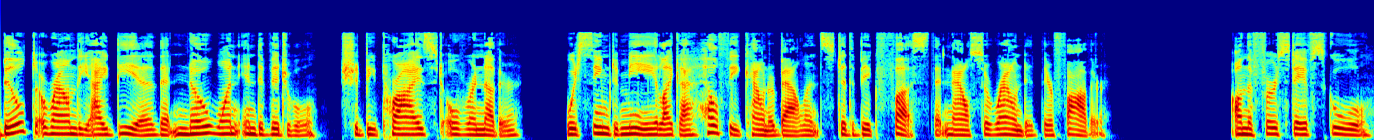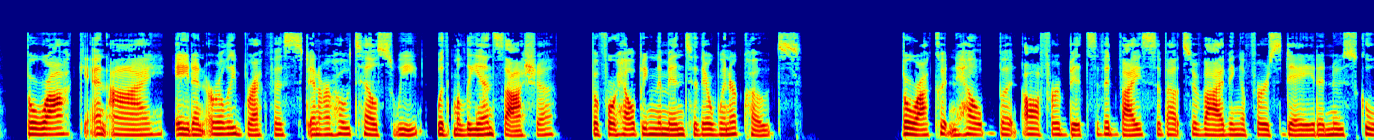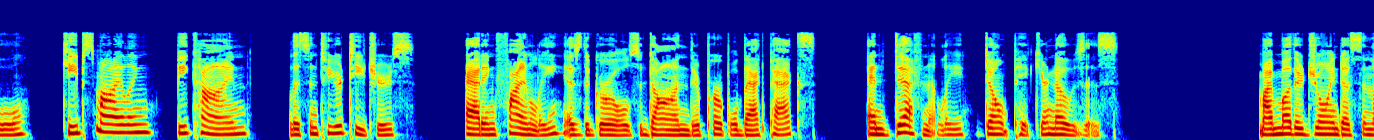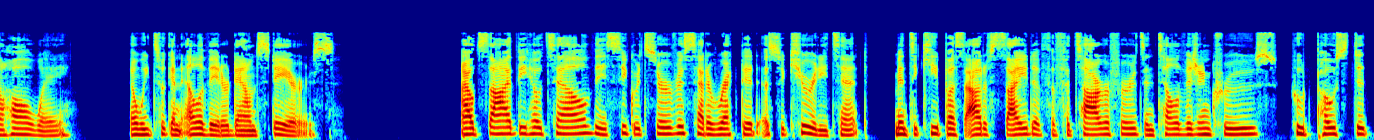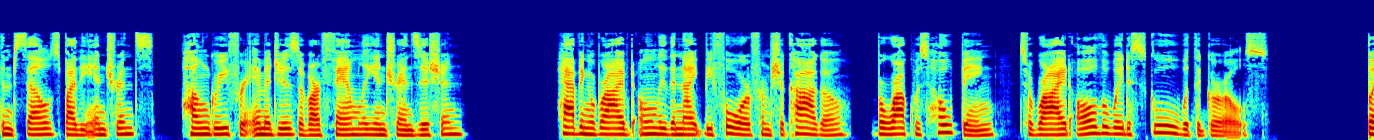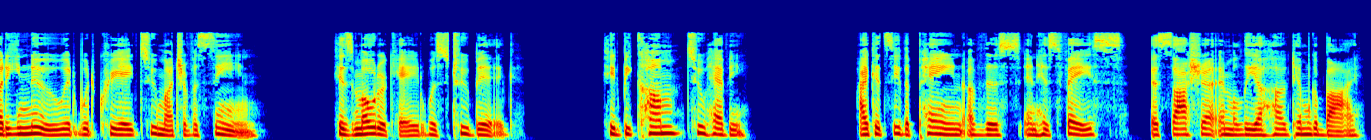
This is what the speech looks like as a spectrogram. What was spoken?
built around the idea that no one individual should be prized over another, which seemed to me like a healthy counterbalance to the big fuss that now surrounded their father. On the first day of school, Barack and I ate an early breakfast in our hotel suite with Malia and Sasha before helping them into their winter coats. Barack couldn't help but offer bits of advice about surviving a first day at a new school. Keep smiling, be kind, listen to your teachers, adding finally as the girls donned their purple backpacks, and definitely don't pick your noses. My mother joined us in the hallway, and we took an elevator downstairs. Outside the hotel, the Secret Service had erected a security tent meant to keep us out of sight of the photographers and television crews who'd posted themselves by the entrance, hungry for images of our family in transition. Having arrived only the night before from Chicago, Barack was hoping to ride all the way to school with the girls. But he knew it would create too much of a scene. His motorcade was too big. He'd become too heavy. I could see the pain of this in his face as Sasha and Malia hugged him goodbye.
